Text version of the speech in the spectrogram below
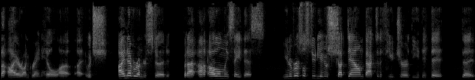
of ire on Grant Hill, uh, uh, which I never understood. But I, I'll only say this: Universal Studios shut down Back to the Future. The the, the the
